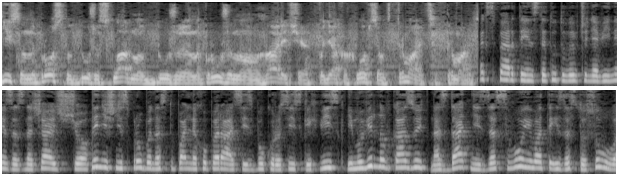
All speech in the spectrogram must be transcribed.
Дійсно непросто, дуже складно, дуже напружено, гаряче. Подяка хлопцям. Тримаються, тримаються. Експерти інституту вивчення війни зазначають, що нинішні спроби наступальних операцій з боку російських військ ймовірно вказують на здатність засвоювати і застосовувати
